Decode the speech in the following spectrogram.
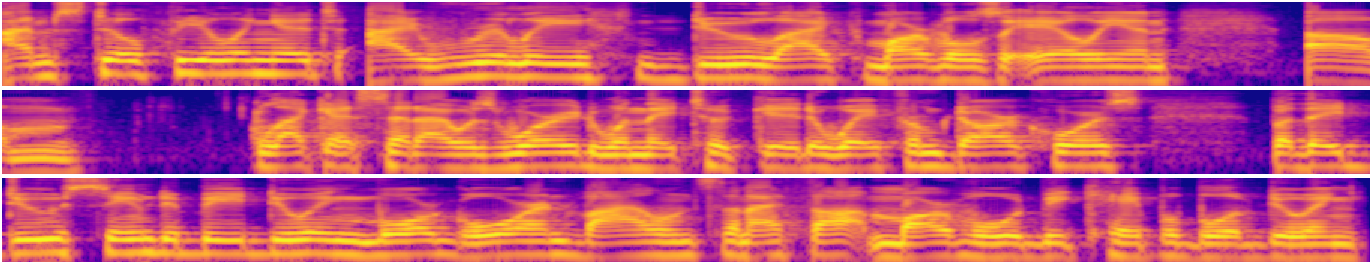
I'm still feeling it. I really do like Marvel's Alien. Um, like I said I was worried when they took it away from Dark Horse but they do seem to be doing more gore and violence than I thought Marvel would be capable of doing,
